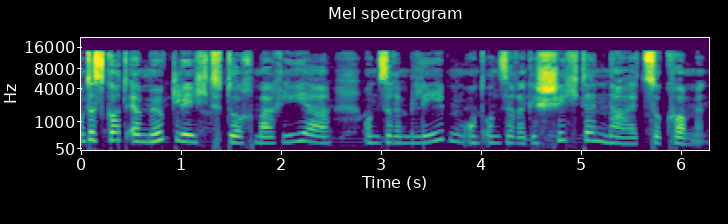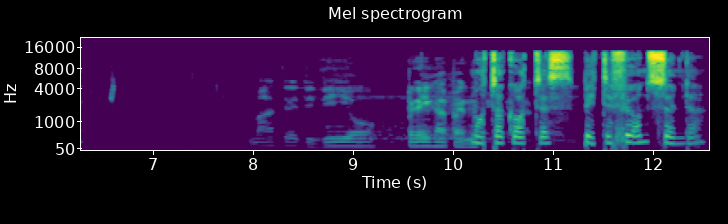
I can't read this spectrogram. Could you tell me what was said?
und es Gott ermöglicht, durch Maria unserem Leben und unserer Geschichte nahe zu kommen. Mutter Gottes, bitte für uns Sünder.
